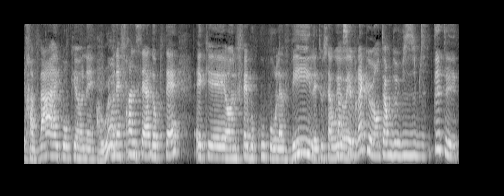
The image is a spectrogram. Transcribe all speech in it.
travail, pour qu'on est, Ah ouais? on est français adopté et qu'on fait beaucoup pour la ville et tout ça. Oui, Bah, oui. C'est vrai qu'en termes de visibilité, t'es-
